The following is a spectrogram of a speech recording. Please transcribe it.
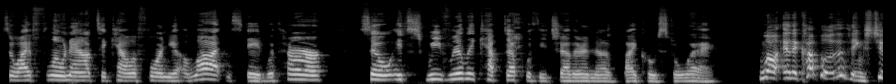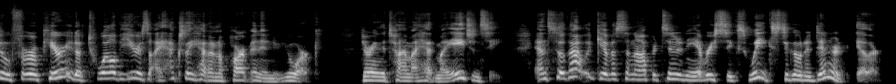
So I've flown out to California a lot and stayed with her. So it's we've really kept up with each other in a bicoastal way. Well, and a couple other things too. For a period of 12 years, I actually had an apartment in New York during the time I had my agency. And so that would give us an opportunity every six weeks to go to dinner together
